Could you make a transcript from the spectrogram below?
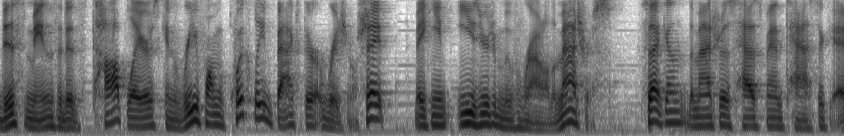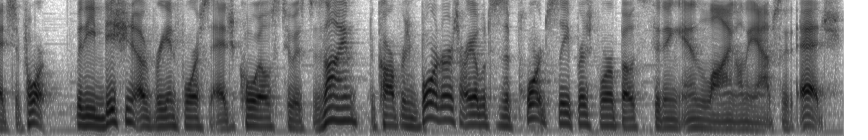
This means that its top layers can reform quickly back to their original shape, making it easier to move around on the mattress. Second, the mattress has fantastic edge support. With the addition of reinforced edge coils to its design, the Carver's borders are able to support sleepers for both sitting and lying on the absolute edge.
